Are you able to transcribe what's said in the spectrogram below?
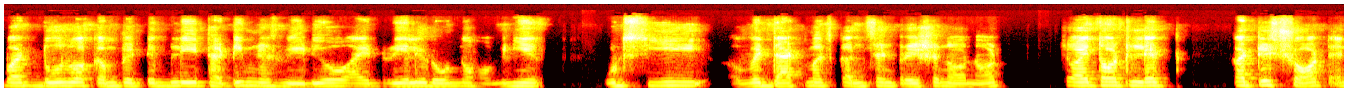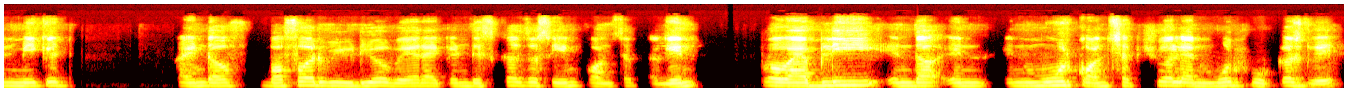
but those were comparatively 30 minutes video. I really don't know how many would see with that much concentration or not. So i thought let cut it short and make it kind of buffer video where i can discuss the same concept again probably in the in in more conceptual and more focused way.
